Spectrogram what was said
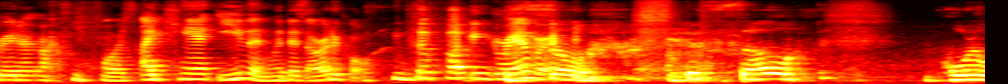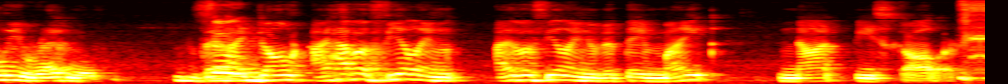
greater army force. I can't even with this article. the fucking grammar. So it's so poorly written that So- I don't. I have a feeling. I have a feeling that they might not be scholars.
